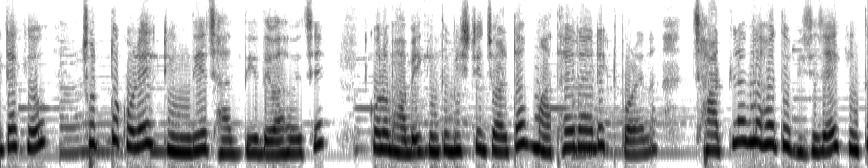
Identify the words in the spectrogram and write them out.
এটাকেও ছোট্ট করে টিন দিয়ে ছাদ দিয়ে দেওয়া হয়েছে। কোনোভাবেই কিন্তু বৃষ্টির জলটা মাথায় ডাইরেক্ট পড়ে না। ছাট লাগলে হয়তো ভিজে যায়, কিন্তু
